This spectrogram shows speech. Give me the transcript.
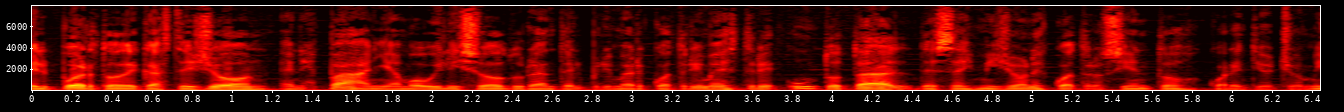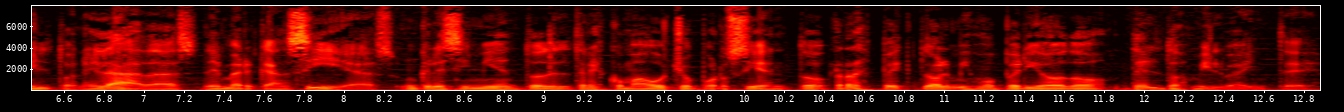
El puerto de Castellón, en España, movilizó durante el primer cuatrimestre un total de 6.448.000 toneladas de mercancías, un crecimiento del 3,8% respecto al mismo periodo del 2020.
